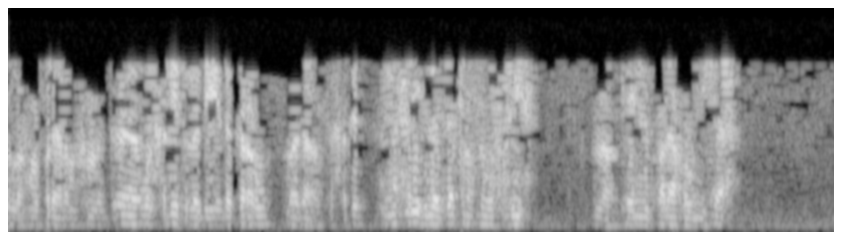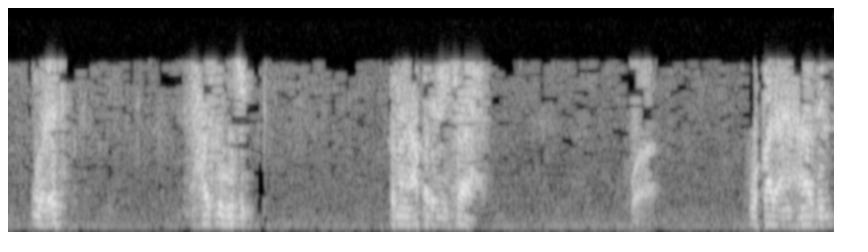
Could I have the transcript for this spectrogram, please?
اللهم صل على محمد. آه والحديث الذي ذكره ماذا عن صحته؟ أما الحديث الذي ذكره فهو صحيح. نعم. فإن الطلاق والنكاح والعتق حسب جد. فمن عقد النكاح و... وقال أنا هازل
